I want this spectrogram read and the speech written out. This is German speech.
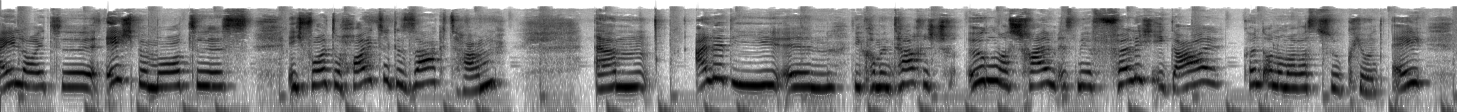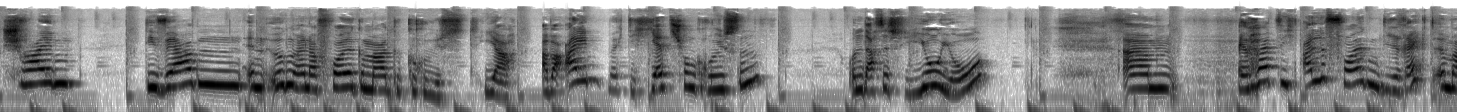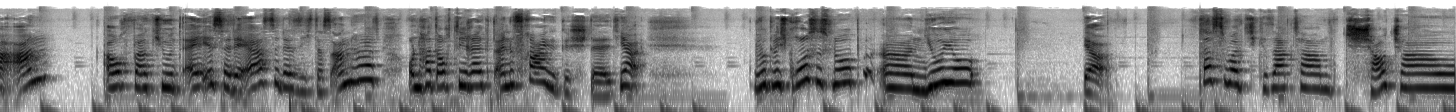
Hi Leute, ich bin Mortis. Ich wollte heute gesagt haben, ähm, alle, die in die Kommentare sch irgendwas schreiben, ist mir völlig egal. Könnt auch noch mal was zu QA schreiben. Die werden in irgendeiner Folge mal gegrüßt. Ja, aber einen möchte ich jetzt schon grüßen. Und das ist Jojo. Ähm, er hört sich alle Folgen direkt immer an auch bei QA ist er der Erste, der sich das anhört und hat auch direkt eine Frage gestellt. Ja, wirklich großes Lob an Jojo. Ja, das wollte ich gesagt haben. Ciao, ciao.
